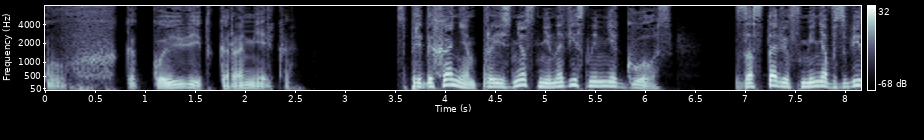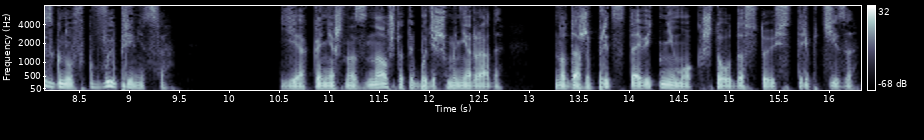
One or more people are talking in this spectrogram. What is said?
«Ух, какой вид, карамелька!» С придыханием произнес ненавистный мне голос, заставив меня, взвизгнув, выпрямиться. Я, конечно, знал, что ты будешь мне рада, но даже представить не мог, что удостоюсь стриптиза.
